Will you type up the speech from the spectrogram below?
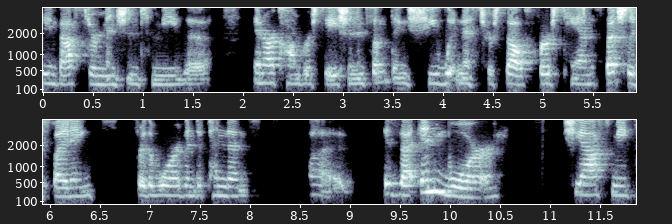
the ambassador mentioned to me the, in our conversation, and something she witnessed herself firsthand, especially fighting for the War of Independence, uh, is that in war, she asked me,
